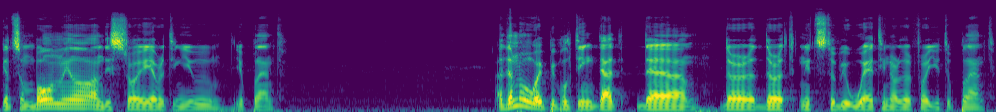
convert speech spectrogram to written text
Get some bone meal and destroy everything you you plant. I don't know why people think that the the dirt needs to be wet in order for you to plant.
